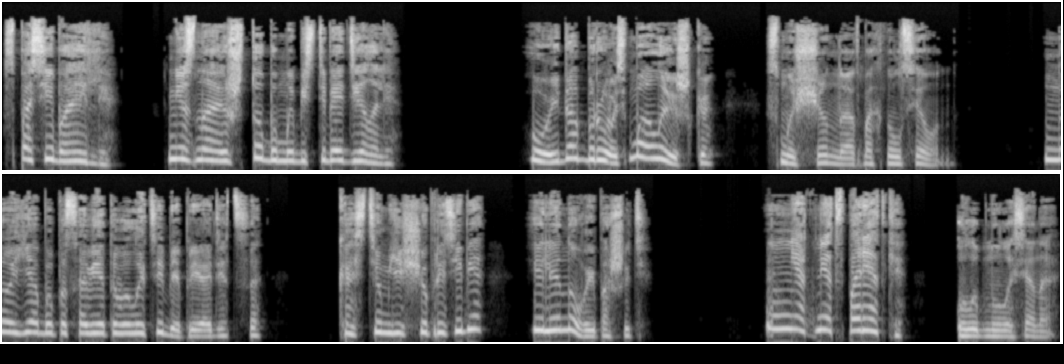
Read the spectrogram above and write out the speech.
«Спасибо, Элли. Не знаю, что бы мы без тебя делали». «Ой, да брось, малышка!» — смущенно отмахнулся он. «Но я бы посоветовала тебе приодеться. Костюм еще при тебе или новый пошить?» «Нет-нет, в порядке», — улыбнулась она.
